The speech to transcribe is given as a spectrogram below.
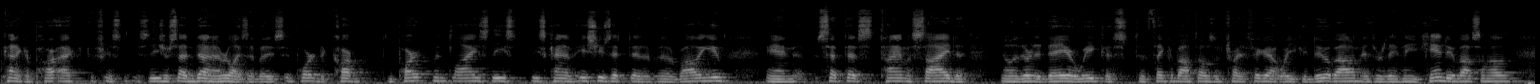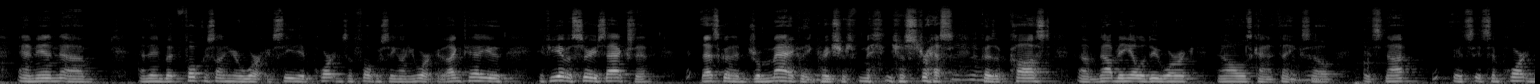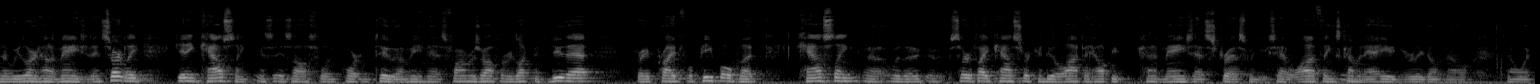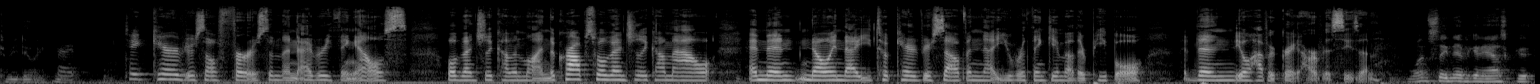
kind of compart. It's easier said than done. I realize that, but it's important to compartmentalize these these kind of issues that, that, are, bothering you, and set this time aside to you know, during the day or week to, to think about those and try to figure out what you can do about them, if there's anything you can do about some of them, and then, um, and then, but focus on your work and see the importance of focusing on your work. I can tell you, if you have a serious accident, that's going to dramatically increase your, your stress mm-hmm. because of cost of not being able to do work and all those kind of things. Mm-hmm. So it's not it's it's important that we learn how to manage it, and certainly getting counseling is, is also important too. I mean, as farmers are often reluctant to do that, very prideful people, but counseling uh, with a certified counselor can do a lot to help you kind of manage that stress when you have a lot of things coming mm-hmm. at you and you really don't know know what to be doing. Right. Take care of yourself first, and then everything else will eventually come in line. The crops will eventually come out, and then knowing that you took care of yourself and that you were thinking of other people, then you'll have a great harvest season. One significant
